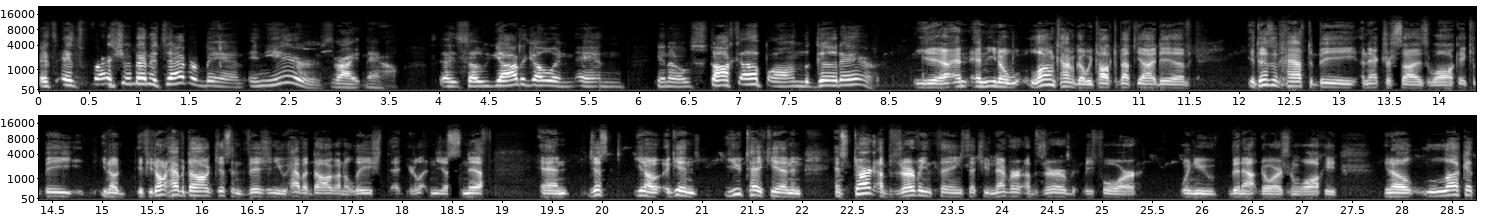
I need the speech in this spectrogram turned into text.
It's it's fresher than it's ever been in years right now. Uh, so you ought to go and and you know stock up on the good air. Yeah, and and you know, a long time ago we talked about the idea of it doesn't have to be an exercise walk. It could be, you know, if you don't have a dog, just envision you have a dog on a leash that you're letting just sniff, and just, you know, again, you take in and, and start observing things that you never observed before when you've been outdoors and walking. You know, look at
